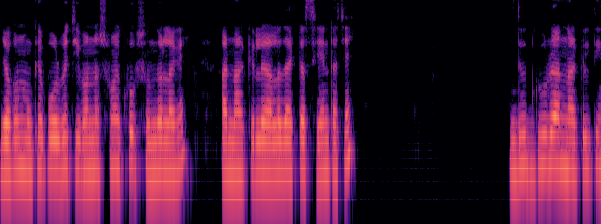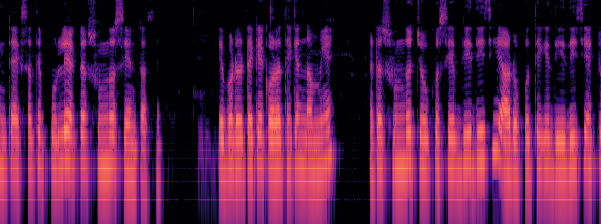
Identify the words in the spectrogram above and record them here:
যখন মুখে পড়বে চিবানোর সময় খুব সুন্দর লাগে। আর নারকেলের আলাদা একটা সেন্ট আছে। দুধ, গুড় আর নারকেল তিনটা একসাথে পড়লে একটা সুন্দর সেন্ট আসে। এবার ওটাকে কড়া থেকে নামিয়ে একটা সুন্দর চৌকো শেপ দিয়ে দিয়েছি। আর ওপর থেকে দিয়ে দিয়েছি একটু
